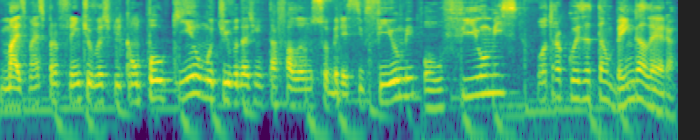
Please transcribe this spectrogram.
Mas mais pra frente eu vou explicar um pouquinho o motivo da gente estar tá falando sobre esse filme. Ou filmes. Outra coisa também, galera,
